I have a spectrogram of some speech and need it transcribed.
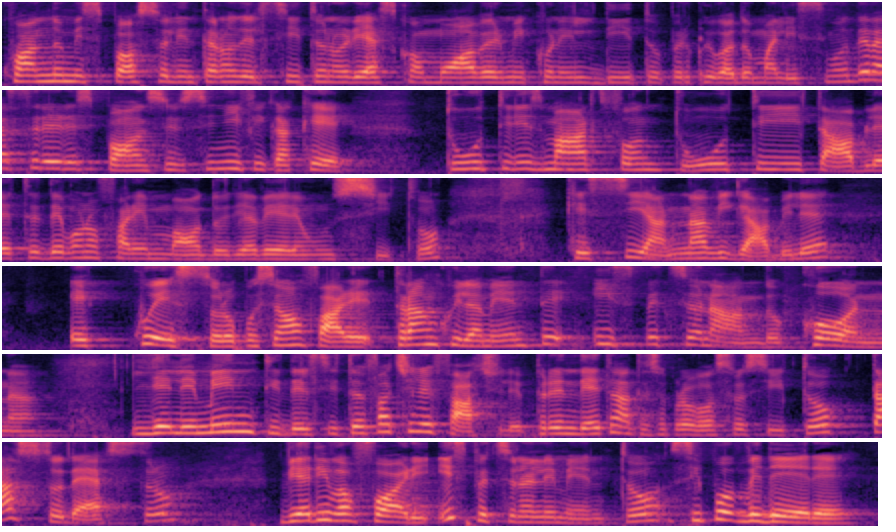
quando mi sposto all'interno del sito non riesco a muovermi con il dito per cui vado malissimo, deve essere responsive, significa che tutti gli smartphone, tutti i tablet devono fare in modo di avere un sito che sia navigabile e questo lo possiamo fare tranquillamente ispezionando con gli elementi del sito. È facile facile, prendete, andate sopra il vostro sito, tasto destro, vi arriva fuori ispezione elemento, si può vedere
